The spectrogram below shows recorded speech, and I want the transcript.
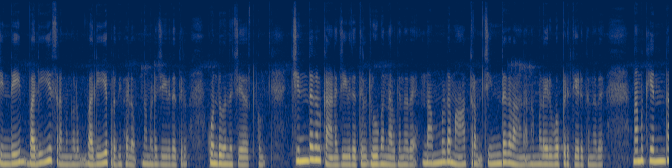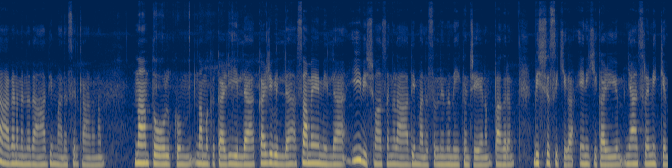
ചിന്തയും വലിയ ശ്രമങ്ങളും വലിയ പ്രതിഫലവും നമ്മുടെ ജീവിതത്തിൽ കൊണ്ടുവന്ന് ചേർക്കും. ചിന്തകൾക്കാണ് ജീവിതത്തിൽ രൂപം നൽകുന്നത്. നമ്മുടെ മാത്രം ചിന്തകളാണ് നമ്മളെ രൂപപ്പെടുത്തിയെടുക്കുന്നത്. നമുക്ക് എന്താകണമെന്നത് ആദ്യം മനസ്സിൽ കാണണം. നാം തോൽക്കും നമുക്ക് കഴിയില്ല കഴിവില്ല സമയമില്ല. ഈ വിശ്വാസങ്ങൾ ആദ്യം മനസ്സിൽ നിന്ന് നീക്കം ചെയ്യണം. പകരം വിശ്വസിക്കുക എനിക്ക് കഴിയും ഞാൻ ശ്രമിക്കും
